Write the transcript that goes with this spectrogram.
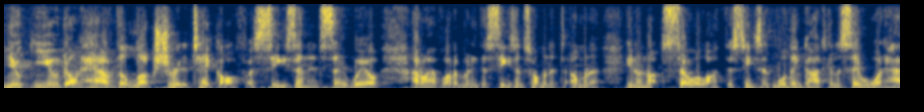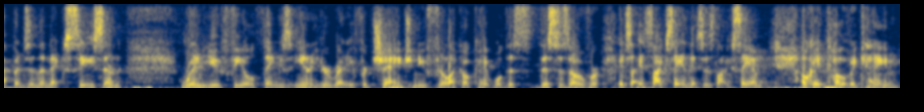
You you don't have the luxury to take off a season and say, "Well, I don't have a lot of money this season, so I'm going to I'm going to you know not sow a lot this season." Well, then God's going to say, "Well, what happens in the next season when you feel things you know you're ready for change and you feel like, okay, well this this is over." It's it's like saying this. It's like saying, "Okay, COVID came."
